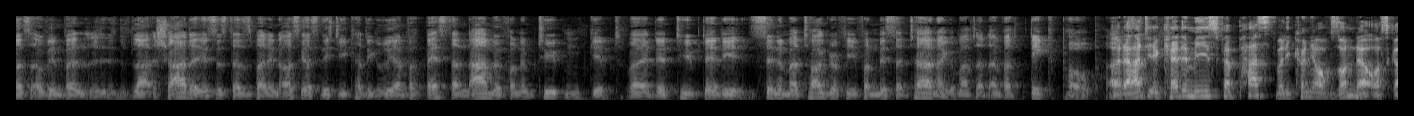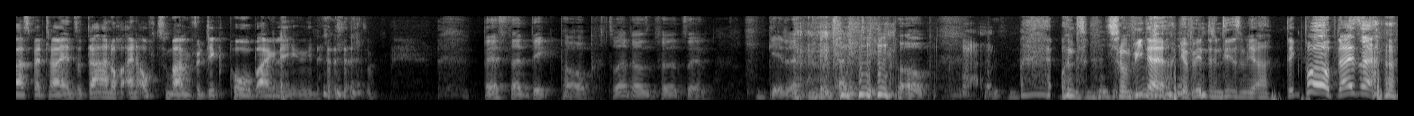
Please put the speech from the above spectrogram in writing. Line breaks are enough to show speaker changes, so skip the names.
Was auf jeden Fall schade ist, ist, dass es bei den Oscars nicht die Kategorie einfach bester Name von einem Typen gibt, weil der Typ, der die Cinematography von Mr. Turner gemacht hat, einfach Dick Pope.
Heißt. Aber da hat die Academy es verpasst, weil die können ja auch Sonder-Oscars verteilen, so da noch einen aufzumachen für Dick Pope eigentlich.
Bester Dick Pope 2014 geht, geht an Dick Pope.
Und schon wieder gewinnt in diesem Jahr Dick Pope, da ist er.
